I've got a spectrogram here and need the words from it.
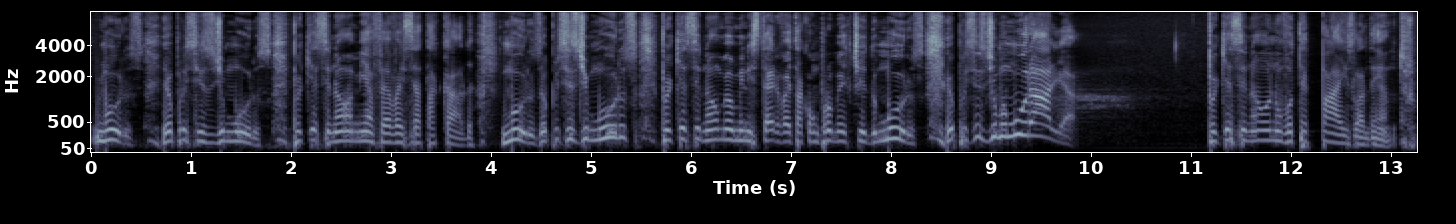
muros, eu preciso de muros, porque senão a minha fé vai ser atacada. Muros, eu preciso de muros, porque senão meu ministério vai estar comprometido. Muros, eu preciso de uma muralha, porque senão eu não vou ter paz lá dentro.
